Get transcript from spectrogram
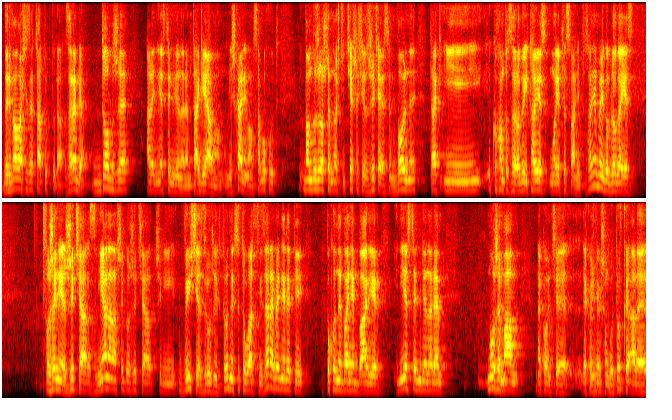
wyrwała się z etatu, która zarabia dobrze, ale nie jestem milionerem. Tak, ja mam mieszkanie, mam samochód, mam dużo oszczędności, cieszę się z życia, jestem wolny, tak, i kocham to, co robię i to jest moje przesłanie. Przesłanie mojego bloga jest tworzenie życia, zmiana naszego życia, czyli wyjście z różnych trudnych sytuacji, zarabianie lepiej, pokonywanie barier i nie jestem milionerem. Może mam na koncie jakąś większą gotówkę, ale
